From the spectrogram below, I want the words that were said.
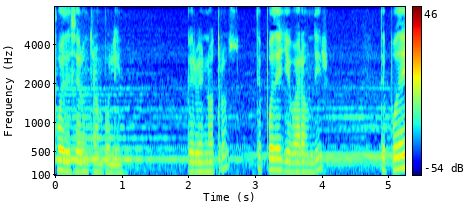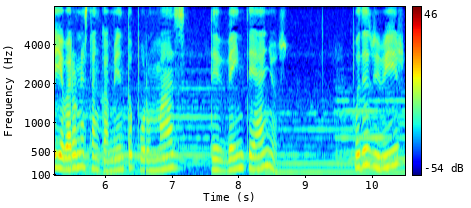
puede ser un trampolín, pero en otros te puede llevar a hundir, te puede llevar a un estancamiento por más de 20 años. Puedes vivir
